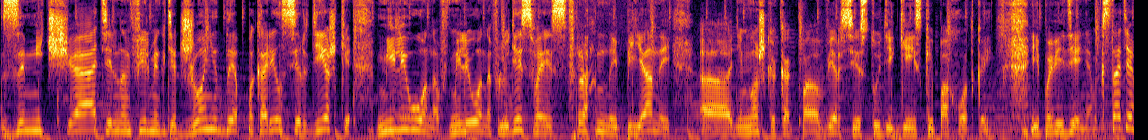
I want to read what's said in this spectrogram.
замечательном фильме, где Джонни Депп покорил сердечки миллионов, миллионов людей своей странной, пьяной, э, немножко как по версии студии гейской походкой и поведением. Кстати,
